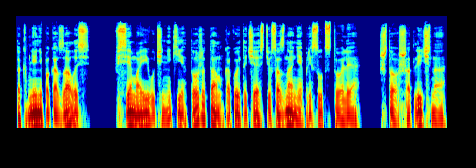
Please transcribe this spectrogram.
так мне не показалось. Все мои ученики тоже там какой-то частью сознания присутствовали. Что ж, отлично.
